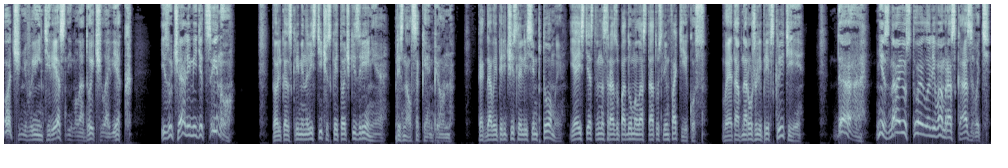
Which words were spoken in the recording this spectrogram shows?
«Очень вы интересный молодой человек. Изучали медицину?» «Только с криминалистической точки зрения», — признался Кэмпион. Когда вы перечислили симптомы, я, естественно, сразу подумал о статус лимфатикус. Вы это обнаружили при вскрытии?» «Да, не знаю, стоило ли вам рассказывать,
